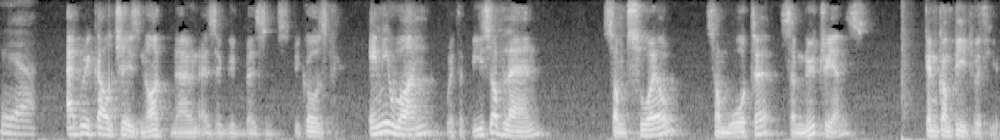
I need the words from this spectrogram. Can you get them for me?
Yeah. Agriculture is not known as a good business because anyone with a piece of land, some soil, some water, some nutrients can compete with you.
